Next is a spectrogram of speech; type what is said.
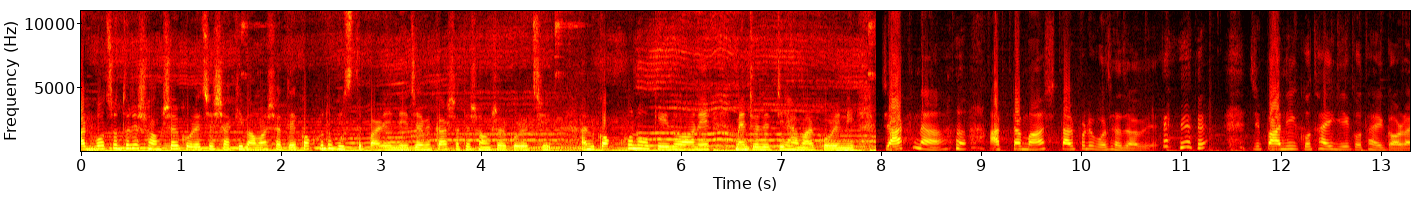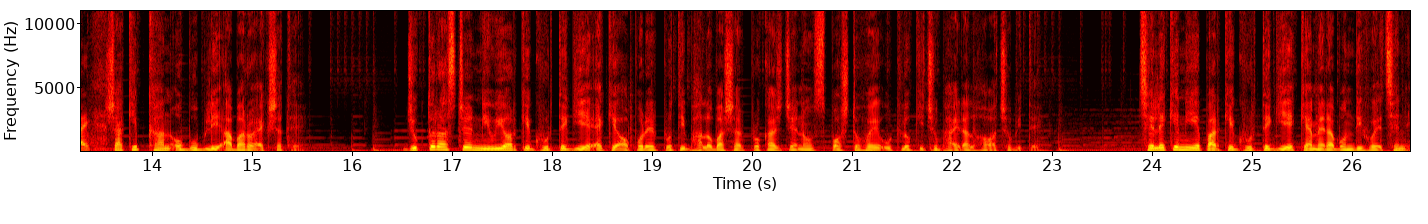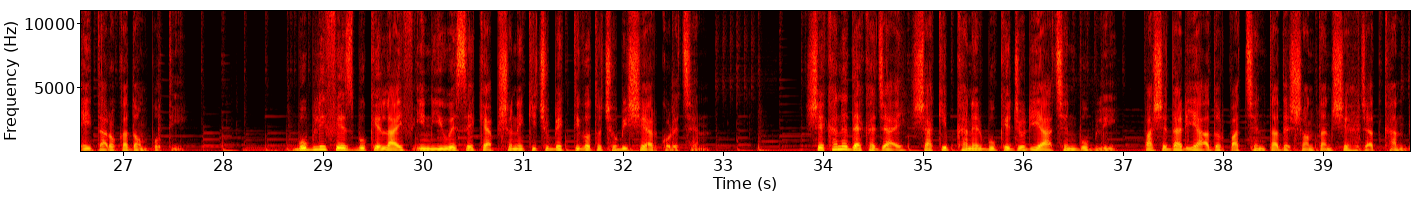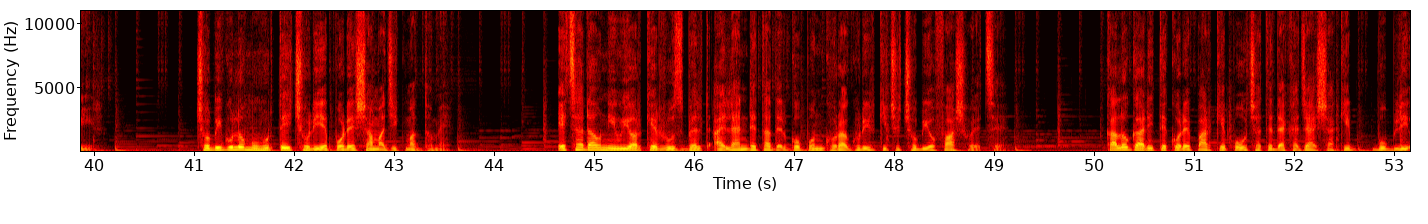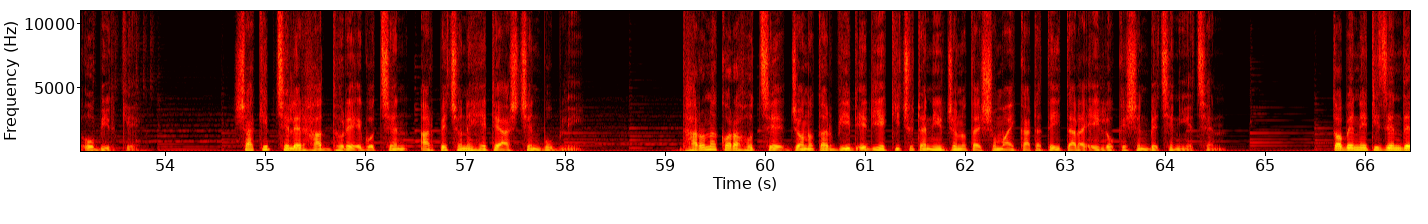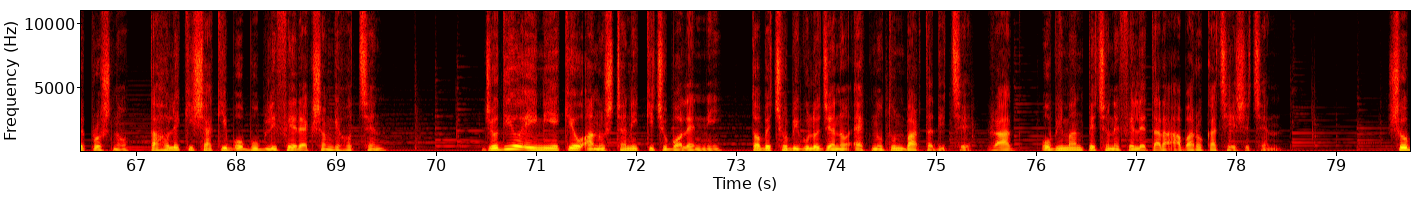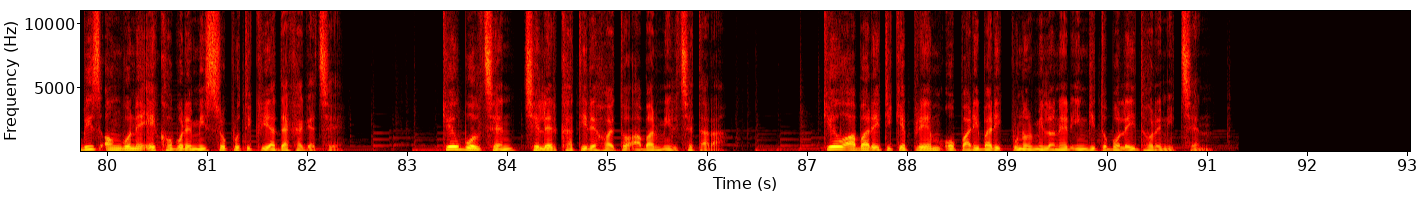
আট বছর ধরে সংসার করেছে সাকিব আমার সাথে, কখনো বুঝতে পারিনি যে আমি কার সাথে সংসার করেছি। আমি কখনো ওকে এই ধরনের মেন্টালিটি হ্যামার করিনি। যাক না, আটটা মাস, তারপরে বোঝা যাবে যে পানি কোথায় গিয়ে, কোথায় গড়ায়। শাকিব খান ও বুবলি আবারও একসাথে। যুক্তরাষ্ট্রের নিউ ইয়র্কে ঘুরতে গিয়ে একে অপরের প্রতি ভালোবাসার প্রকাশ যেন স্পষ্ট হয়ে উঠল কিছু ভাইরাল হওয়া ছবিতে। ছেলেকে নিয়ে পার্কে ঘুরতে গিয়ে ক্যামেরাবন্দী হয়েছেন এই তারকা দম্পতি। বুবলি ফেসবুকে লাইফ ইন ইউএসএ ক্যাপশনে কিছু ব্যক্তিগত ছবি শেয়ার করেছেন। সেখানে দেখা যায় শাকিব খানের বুকে জড়িয়ে আছেন বুবলি, পাশে দাঁড়িয়ে আদর পাচ্ছেন তাদের সন্তান শেহজাদ খান বীর ছবিগুলো মুহূর্তেই ছড়িয়ে পড়ে সামাজিক মাধ্যমে। এছাড়াও নিউ ইয়র্কের রুজভেল্ট আইল্যান্ডে তাদের গোপন ঘোরাঘুরির কিছু ছবিও ফাঁস হয়েছে। কালো গাড়িতে করে পার্কে পৌঁছাতে দেখা যায় সাকিব, বুবলি ও বীরকে। সাকিব ছেলের হাত ধরে এগোচ্ছেন আর পেছনে হেঁটে আসছেন বুবলি। ধারণা করা হচ্ছে, জনতার ভিড় এড়িয়ে কিছুটা নির্জনতায় সময় কাটাতেই তারা এই লোকেশন বেছে নিয়েছেন। তবে নেটিজেনদের প্রশ্ন, তাহলে কি সাকিব ও বুবলি ফের একসঙ্গে হচ্ছেন? যদিও এই নিয়ে কেউ আনুষ্ঠানিক কিছু বলেননি, তবে ছবিগুলো যেন এক নতুন বার্তা দিচ্ছে, রাগ, অভিমান পেছনে ফেলে তারা আবারও কাছে এসেছেন। শোবিজ অঙ্গনে এ খবরে মিশ্র প্রতিক্রিয়া দেখা গেছে। কেউ বলছেন, ছেলের খাতিরে হয়তো আবার মিলছে তারা। কেউ আবার এটিকে প্রেম ও পারিবারিক পুনর্মিলনের ইঙ্গিত বলেই ধরে নিচ্ছেন।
